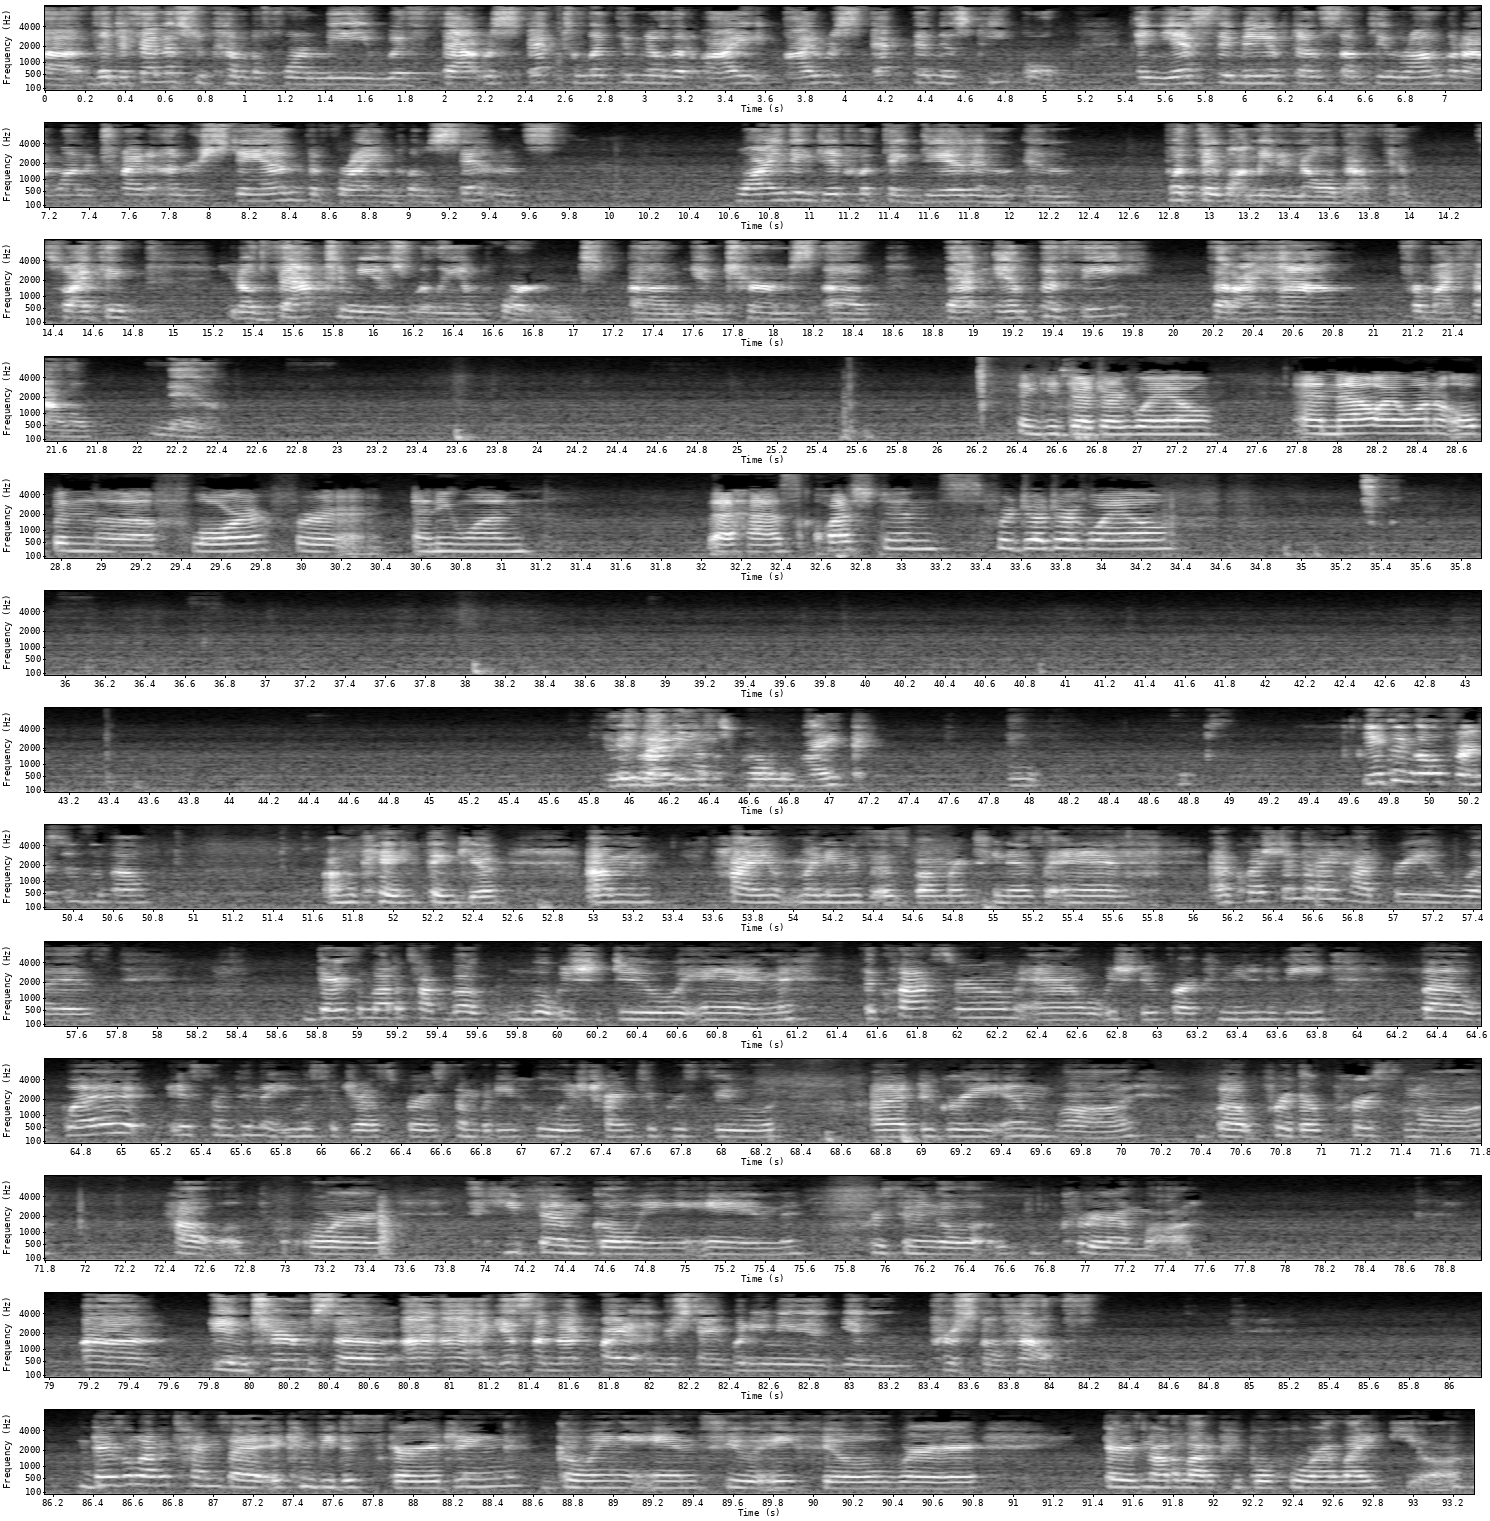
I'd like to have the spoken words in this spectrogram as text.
uh, the defendants who come before me with that respect to let them know that I, I respect them as people. And yes, they may have done something wrong, but I want to try to understand before I impose sentence why they did what they did and, and what they want me to know about them. So I think, you know, that to me is really important um, in terms of that empathy that I have for my fellow man. Thank you, Judge Arguello. And now I want to open the floor for anyone that has questions for Judge Arguello. Anybody? on the mic? You can go first, Isabel. Okay, thank you. Um, hi, my name is Isabel Martinez, and a question that I had for you was there's a lot of talk about what we should do in the classroom and what we should do for our community. But what is something that you would suggest for somebody who is trying to pursue a degree in law, but for their personal health or to keep them going in pursuing a career in law? Um, in terms of, I, I, guess I'm not quite understanding. What do you mean in, in personal health? There's a lot of times that it can be discouraging going into a field where there's not a lot of people who are like you. Uh,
